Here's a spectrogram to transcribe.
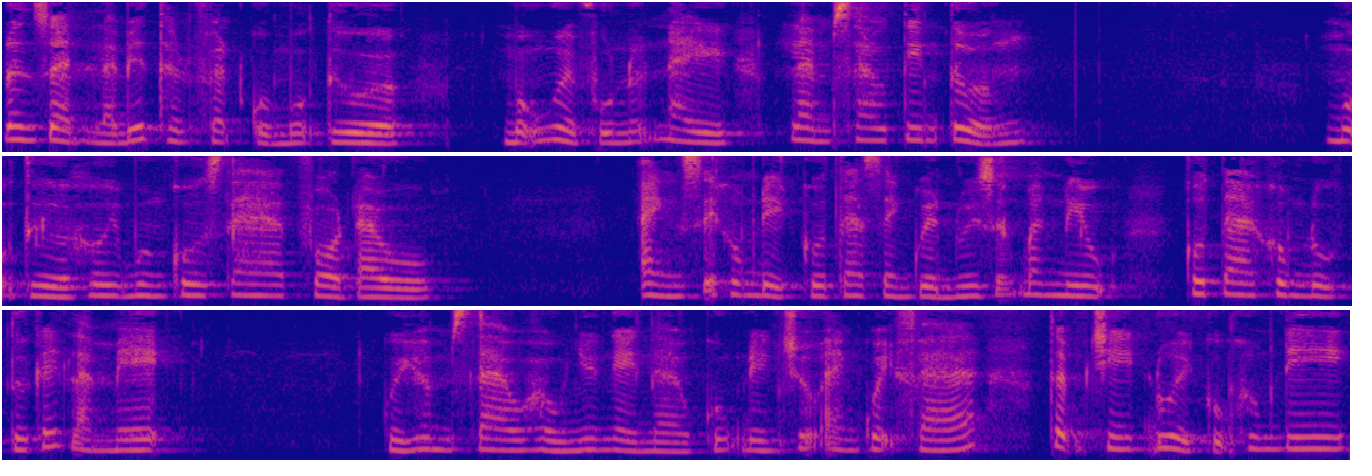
đơn giản là biết thân phận của mộ thừa. Mẫu người phụ nữ này làm sao tin tưởng? Mộ thừa hơi buông cô ra, vò đầu. Anh sẽ không để cô ta giành quyền nuôi dưỡng băng nịu, cô ta không đủ tư cách làm mẹ. Quý hâm sao hầu như ngày nào cũng đến chỗ anh quậy phá, thậm chí đuổi cũng không đi.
